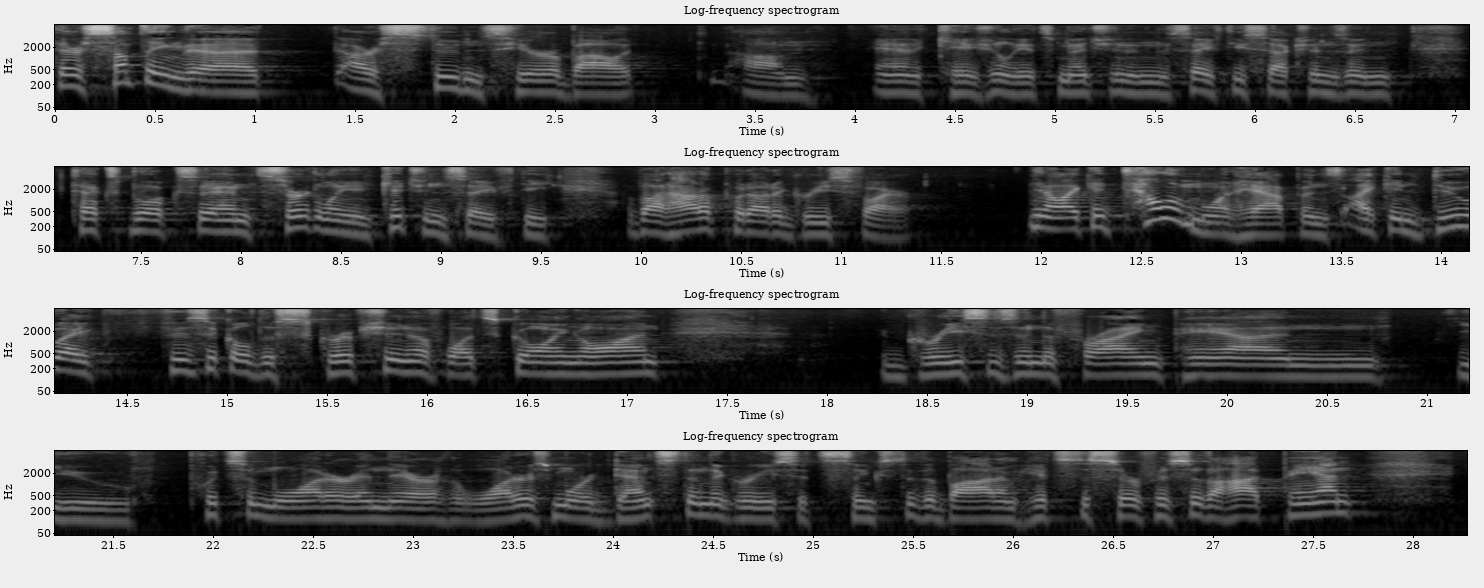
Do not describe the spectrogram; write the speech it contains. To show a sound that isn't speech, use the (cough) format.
There's something that our students hear about, um, and occasionally it's mentioned in the safety sections in textbooks and certainly in kitchen safety about how to put out a grease fire. You know, I can tell them what happens, I can do a physical description of what's going on. Grease is in the frying pan, you put some water in there. The water's more dense than the grease. It sinks to the bottom, hits the surface of the hot pan.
